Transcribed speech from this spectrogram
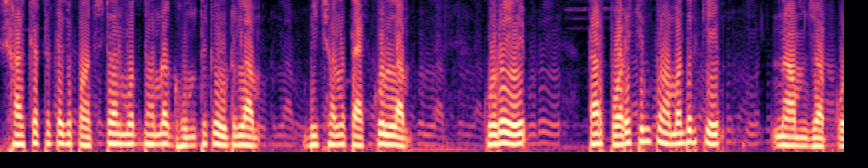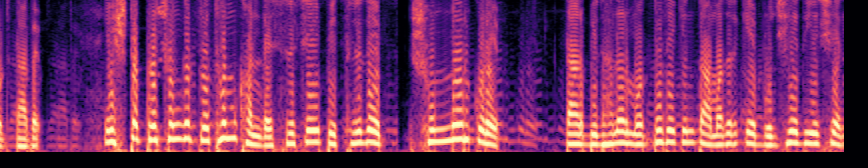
সাড়ে চারটে থেকে পাঁচটার মধ্যে আমরা ঘুম থেকে উঠলাম, বিছানা ত্যাগ করলাম। করে তারপরে কিন্তু আমাদেরকে নাম জপ করতে হবে। ইষ্ট প্রসঙ্গের প্রথম খণ্ডে শ্রী শ্রী পিতৃদেব সুন্দর করে তার বিধানের মধ্য দিয়ে কিন্তু আমাদেরকে বুঝিয়ে দিয়েছেন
